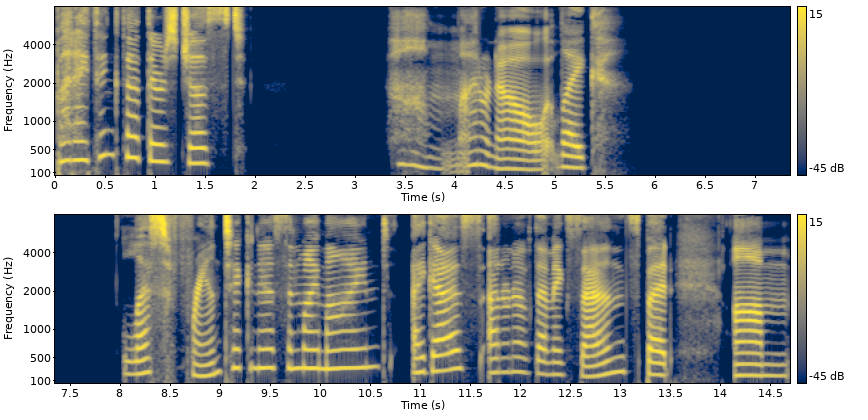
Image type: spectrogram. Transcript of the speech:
but i think that there's just um i don't know like less franticness in my mind, I guess. I don't know if that makes sense, but um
